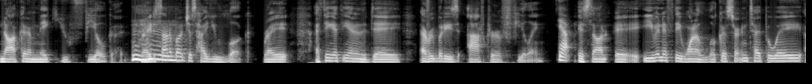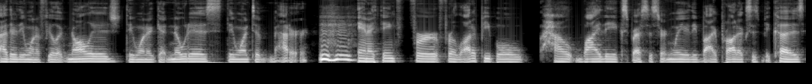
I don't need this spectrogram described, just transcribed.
not gonna make you feel good, right? It's not Mhm. about just how you look, right? I think at the end of the day, everybody's after a feeling Yeah. it's not e- even if they want to look a certain type of way either they want to feel acknowledged they want to get noticed they want to matter Mhm. and i think for for a lot of people how why they express a certain way or they buy products is because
